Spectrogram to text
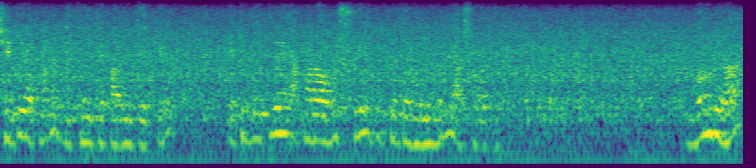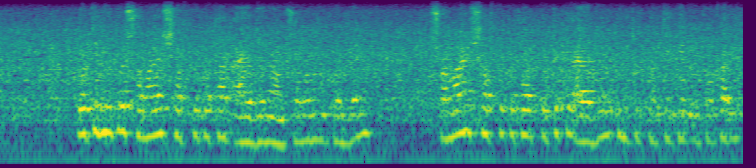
সেটি আপনারা দেখে নিতে পারেন যে কেউ। এটি দেখলে আপনারা অবশ্যই উপকৃত হবেন বলে আশাবাদী। বন্ধুরা, প্রতিনিয়ত সময়ের স্বাস্থ্য কথার আয়োজনে অংশগ্রহণ করবেন। সময়ের স্বাস্থ্য কথার প্রতিটি আয়োজন কিন্তু প্রত্যেকের উপকারের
